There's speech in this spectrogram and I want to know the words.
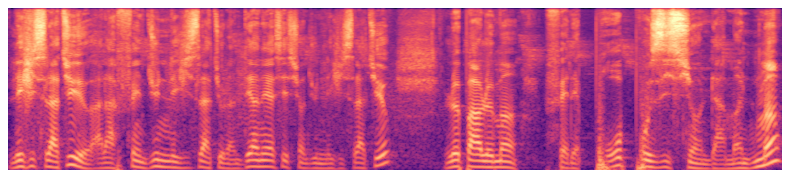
législature, à la fin d'une législature, la dernière session d'une législature, le Parlement fait des propositions d'amendement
